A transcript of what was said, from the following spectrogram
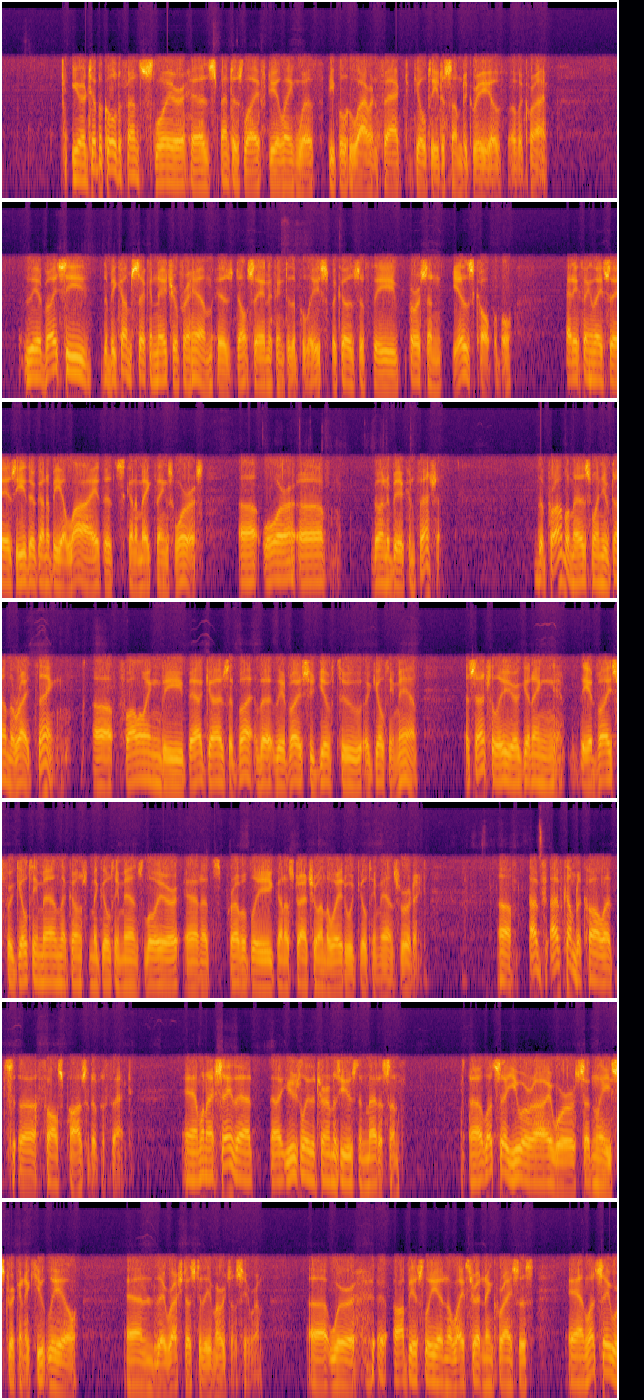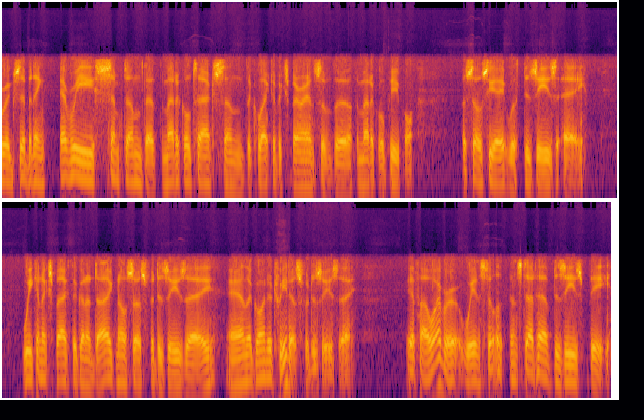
your typical defense lawyer has spent his life dealing with people who are in fact guilty to some degree of, of a crime the advice he that becomes second nature for him is don't say anything to the police because if the person is culpable, anything they say is either going to be a lie that's going to make things worse, uh, or uh, going to be a confession. The problem is when you've done the right thing, uh, following the bad guy's advice, the, the advice you give to a guilty man essentially you're getting the advice for guilty men that comes from a guilty man's lawyer, and it's probably going to start you on the way to a guilty man's verdict. Uh, I've I've come to call it uh, false positive effect, and when I say that, uh, usually the term is used in medicine. Uh, let's say you or I were suddenly stricken acutely ill, and they rushed us to the emergency room. Uh, we're uh, obviously in a life-threatening crisis and let's say we're exhibiting every symptom that the medical texts and the collective experience of the, the medical people associate with disease A. We can expect they're going to diagnose us for disease A and they're going to treat us for disease A. If, however, we instead have disease B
